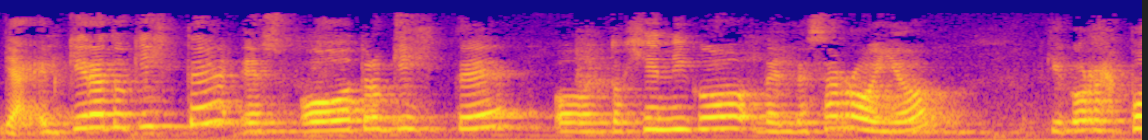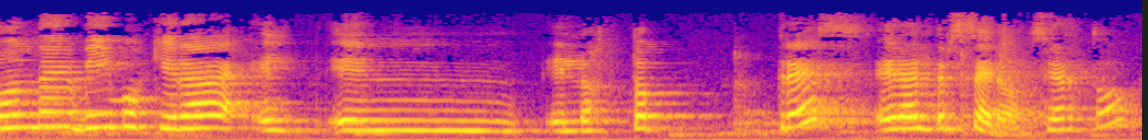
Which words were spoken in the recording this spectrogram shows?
Ya, el queratoquiste es otro quiste ontogénico del desarrollo que corresponde, vimos que era el, en, en los top 3, era el tercero, ¿cierto?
